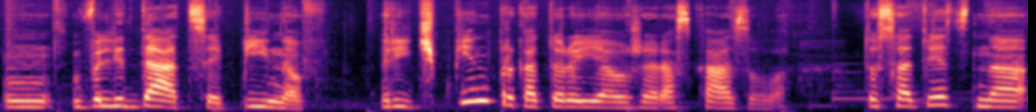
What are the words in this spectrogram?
валидация пинов, rich pin, про который я уже рассказывала, то, соответственно,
